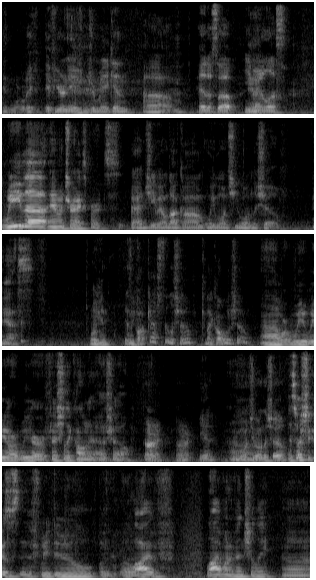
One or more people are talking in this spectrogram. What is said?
in the world. If, if you're an Asian Jamaican, um, hit us up, email us we the amateur experts. at gmail.com. We want you on the show. Yes. Or- can- is the podcast still a show? Can I call it a show? Uh, we we are we are officially calling it a show, All right, all right, yeah. We want you Uh, on the show. especially because if we do a, a live live one eventually, uh,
